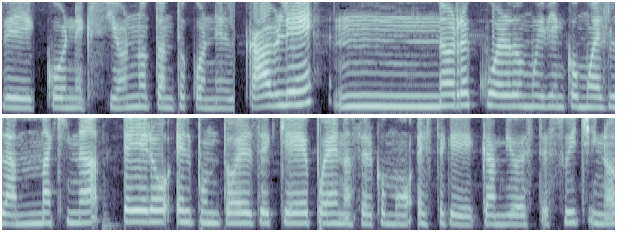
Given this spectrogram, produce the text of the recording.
de conexión, no tanto con el cable. Mm, no recuerdo muy bien cómo es la máquina, pero el punto es de que pueden hacer como este que cambio este switch y no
